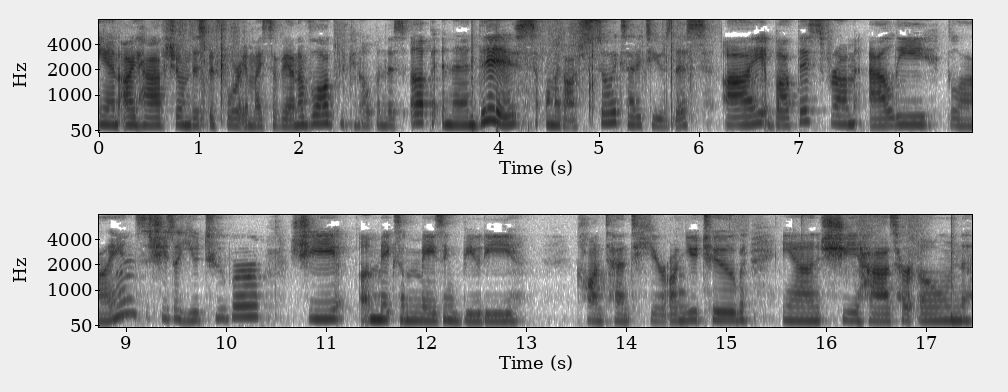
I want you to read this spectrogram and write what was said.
And I have shown this before in my Savannah vlog. You can open this up. And then this, oh my gosh, so excited to use this. I bought this from Allie Glines. She's a YouTuber. She uh, makes amazing beauty content here on YouTube. And she has her own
